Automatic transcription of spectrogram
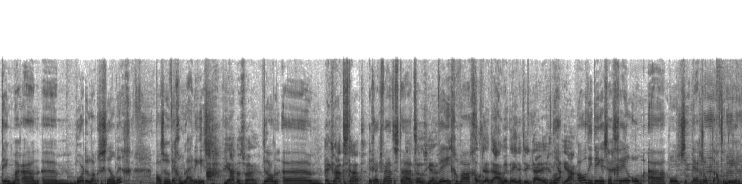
Denk maar aan ehm, borden langs de snelweg. Als er een wegomleiding is. Ah, ja, dat is waar. Dan ehm, Rijkswaterstaat. Rijkswaterstaat, Auto's, ja. Wegenwacht. Oh, de, de ANWB natuurlijk, daar ja, ja. al die dingen zijn geel om eh, ons ergens op te attenderen.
